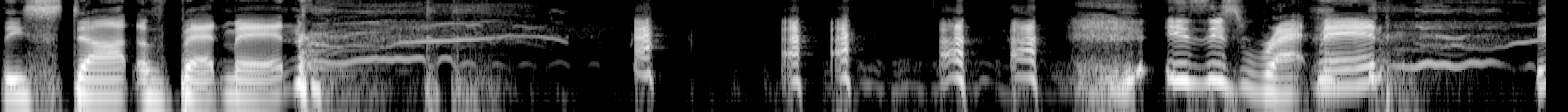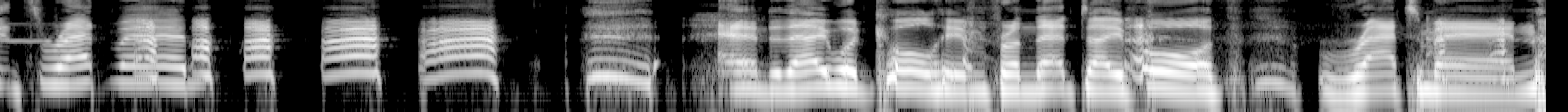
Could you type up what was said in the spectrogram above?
the start of Batman? Is this Ratman? it's Ratman. and they would call him from that day forth Ratman.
